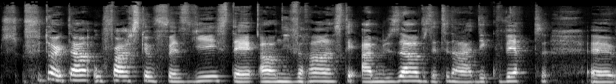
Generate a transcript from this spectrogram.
fut un temps où faire ce que vous faisiez, c'était enivrant, c'était amusant, vous étiez dans la découverte, euh,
